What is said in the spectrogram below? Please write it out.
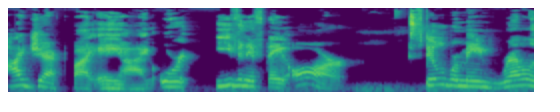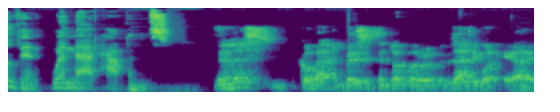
hijacked by AI or even if they are, still remain relevant when that happens? Yeah, let's go back to basics and talk about exactly what AI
